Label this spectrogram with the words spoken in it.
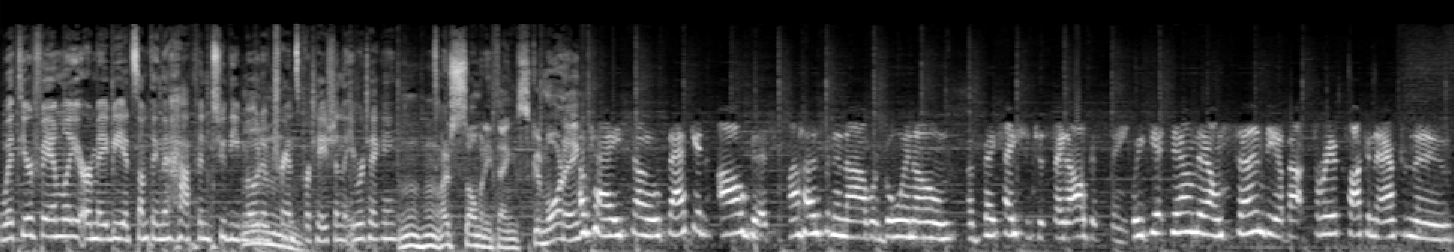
with your family, or maybe it's something that happened to the mode of Mm. transportation that you were taking? hmm There's so many things. Good morning. Okay, so back in August, my husband and I were going on a vacation to St. Augustine. We get down there on Sunday about three o'clock in the afternoon,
